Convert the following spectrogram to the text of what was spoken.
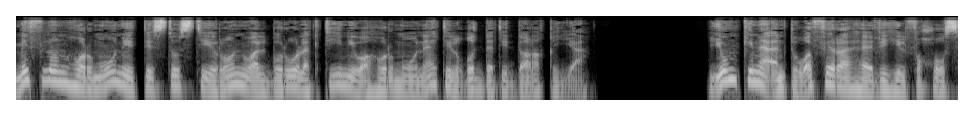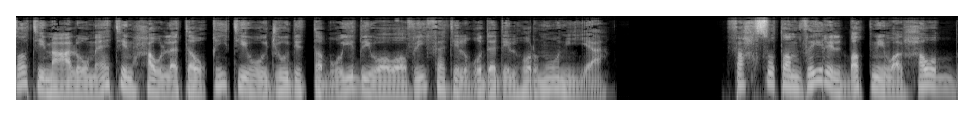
مثل هرمون التستوستيرون والبرولاكتين وهرمونات الغدة الدرقية. يمكن أن توفر هذه الفحوصات معلومات حول توقيت وجود التبويض ووظيفة الغدد الهرمونية. فحص تنظير البطن والحوض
